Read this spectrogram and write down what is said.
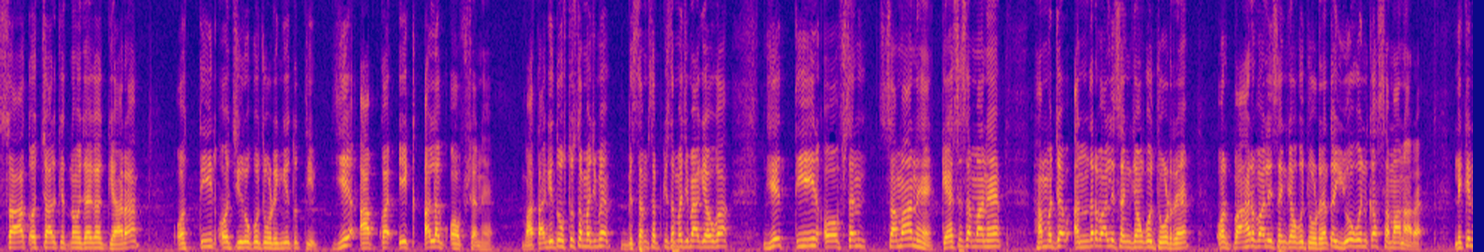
सात और चार कितना हो जाएगा, ग्यारह। और तीन और ज़ीरो को जोड़ेंगे तो तीन। ये आपका एक अलग ऑप्शन है। बात आ गई दोस्तों समझ में? विषम सबकी समझ में आ गया होगा। ये तीन ऑप्शन समान है। कैसे समान है? हम जब अंदर वाली संख्याओं को जोड़ रहे हैं और बाहर वाली संख्याओं को जोड़ रहे हैं तो योग इनका समान आ रहा है। लेकिन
